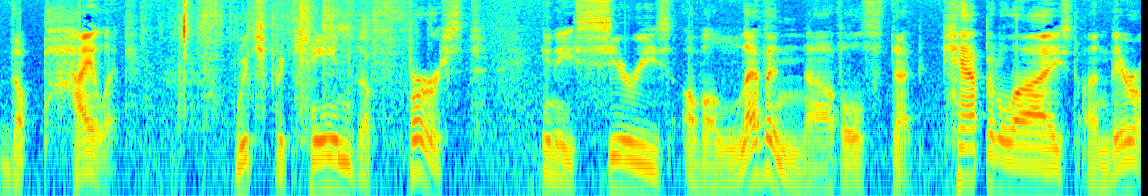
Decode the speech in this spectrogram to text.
The Pilot, which became the first in a series of 11 novels that capitalized on their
